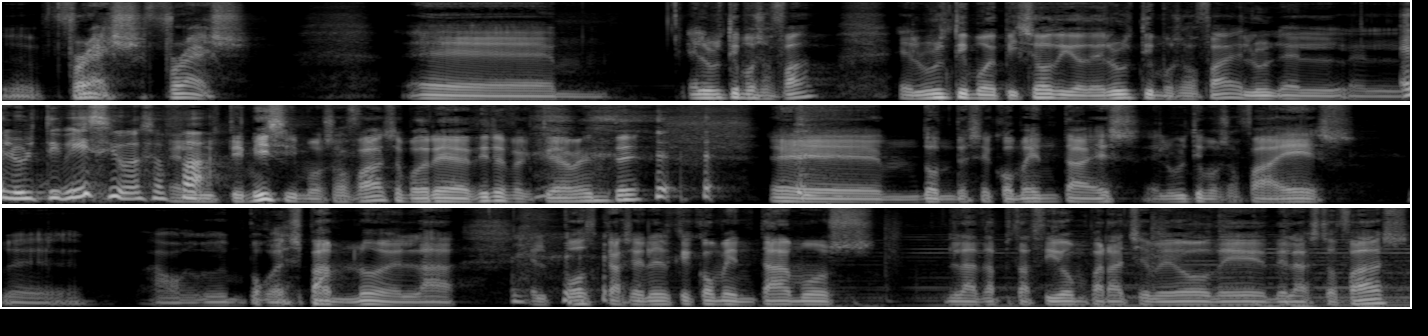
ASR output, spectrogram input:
eh, fresh, fresh, eh, el último sofá, el último episodio del último sofá, el, el, ultimísimo sofá. El ultimísimo sofá, se podría decir, efectivamente, eh, donde se comenta, es el último sofá es un poco de spam, ¿no? El, el podcast en el que comentamos la adaptación para HBO de, de Last of Us,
